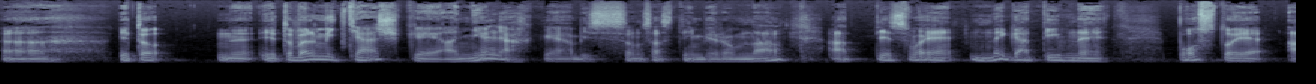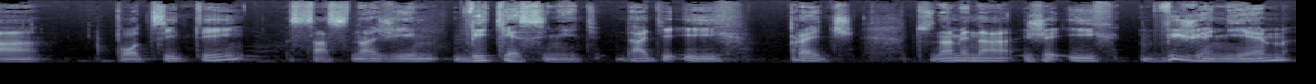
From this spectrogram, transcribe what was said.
uh, je to, je to veľmi ťažké a neľahké, aby som sa s tým vyrovnal a tie svoje negatívne postoje a pocity sa snažím vytesniť, dať ich preč. To znamená, že ich vyženiem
